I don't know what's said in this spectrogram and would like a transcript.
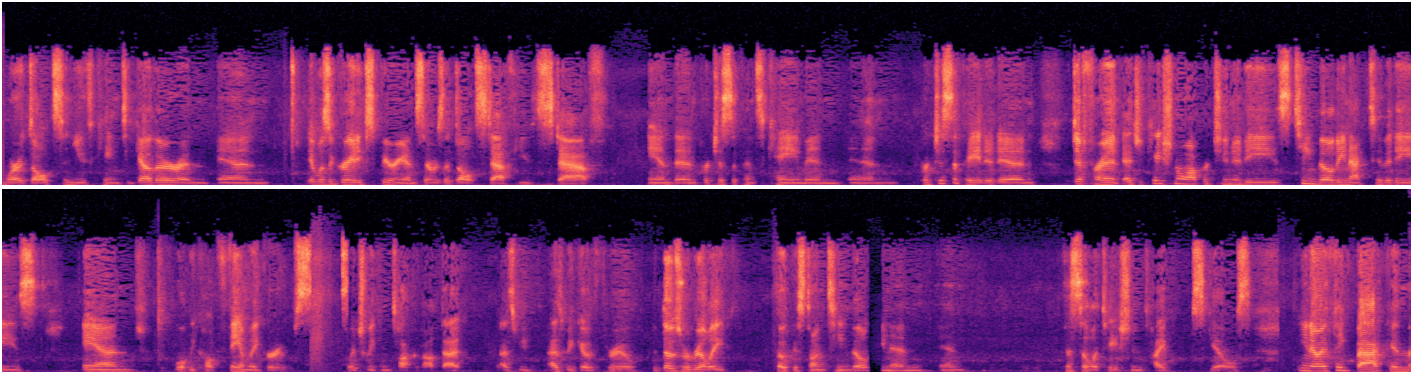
where adults and youth came together and and it was a great experience. There was adult staff youth staff and then participants came in and participated in different educational opportunities team building activities and what we call family groups, which we can talk about that as we as we go through. But those were really focused on team building and and facilitation type skills. You know, I think back and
